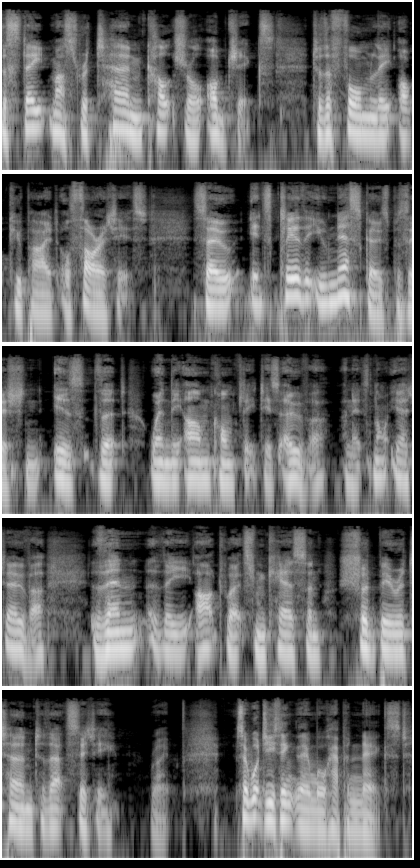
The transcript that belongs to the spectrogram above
the state must return cultural objects to the formerly occupied authorities. So it's clear that UNESCO's position is that when the armed conflict is over, and it's not yet over, then the artworks from Kherson should be returned to that city. Right. So what do you think then will happen next?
